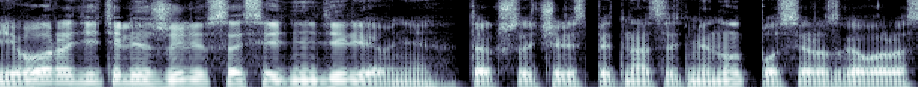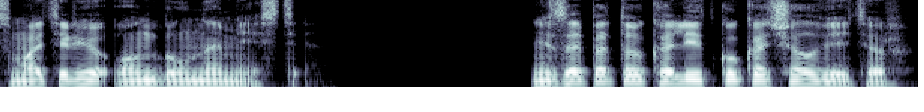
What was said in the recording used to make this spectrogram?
Его родители жили в соседней деревне, так что через 15 минут после разговора с матерью он был на месте. Незапертую калитку качал ветер.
